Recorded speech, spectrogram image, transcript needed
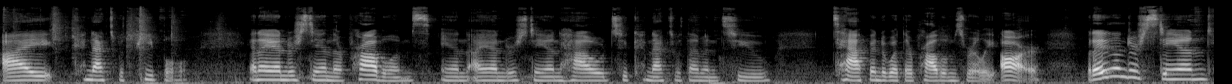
I connect with people and I understand their problems and I understand how to connect with them and to tap into what their problems really are. But I didn't understand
